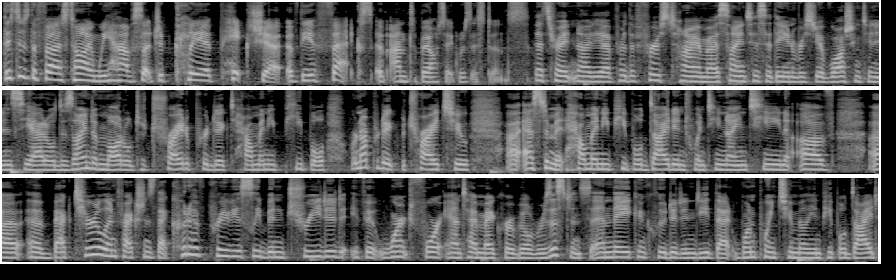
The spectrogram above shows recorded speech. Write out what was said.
this is the first time we have such a clear picture of the effects of antibiotic resistance. That's right, Nadia. For the first time, scientists at the University of Washington in Seattle designed a model to try to predict how many people, or not predict, but try to uh, estimate how many people died in 2019 of uh, uh, bacterial infections that could have previously been treated if it weren't for antimicrobial resistance. And they concluded indeed that 1.2 million people died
